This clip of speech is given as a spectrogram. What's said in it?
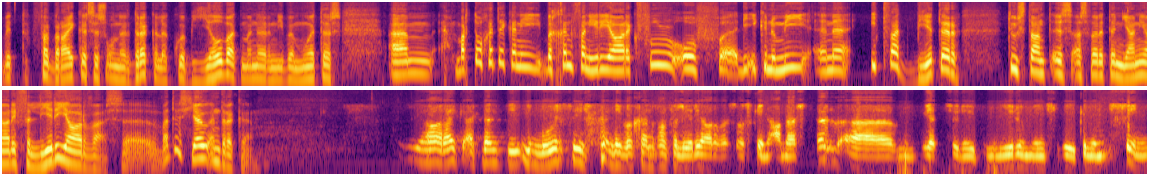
weet verbruikers is onder druk. Hulle koop heelwat minder nuwe motors. Ehm um, maar tog het ek aan die begin van hierdie jaar ek voel of uh, die ekonomie in 'n ietwat beter toestand is as wat dit in Januarie verlede jaar was. Uh, wat is jou indrukke? Ja, Ryk, ek dink die emosie in die begin van verlede jaar was ons ken anders. Ehm uh, weet so die manier hoe mense die ekonomie sien,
